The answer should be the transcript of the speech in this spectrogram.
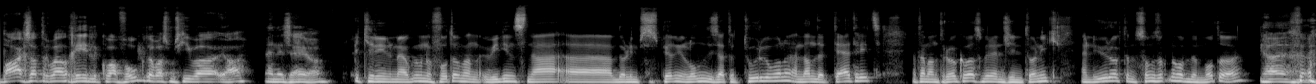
bar zat er wel redelijk qua volk. Dat was misschien wel, ja, en hij zei, ja, Ik herinner mij ook nog een foto van Wiggins na eh, de Olympische Spelen in Londen. Die uit de Tour gewonnen. En dan de tijdrit, dat hij aan het roken was met een gin tonic. En nu rookt hem soms ook nog op de motto. Hè. Ja, ja, ja.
